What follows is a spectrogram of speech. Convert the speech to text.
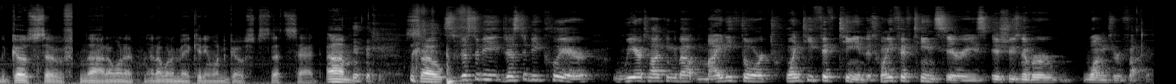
the ghosts of. No, I don't want to. I don't want to make anyone ghosts. That's sad. Um, so So just to be just to be clear, we are talking about Mighty Thor 2015, the 2015 series, issues number one through five.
